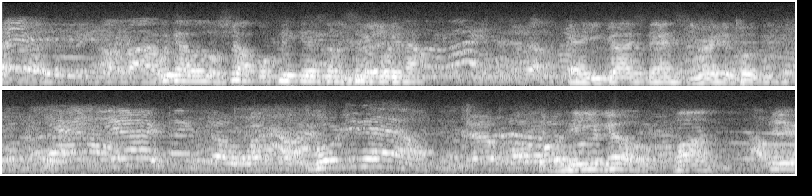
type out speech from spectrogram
All right, we got a little shuffle. is gonna sing for you now. Hey, you guys dance? You ready to boogie? Boogie down. Well, here you go. One, two,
